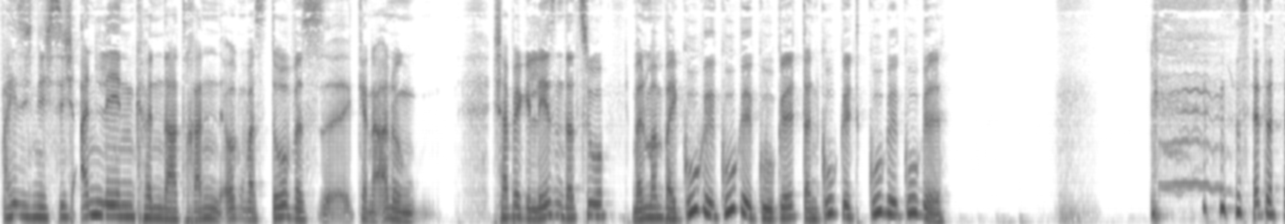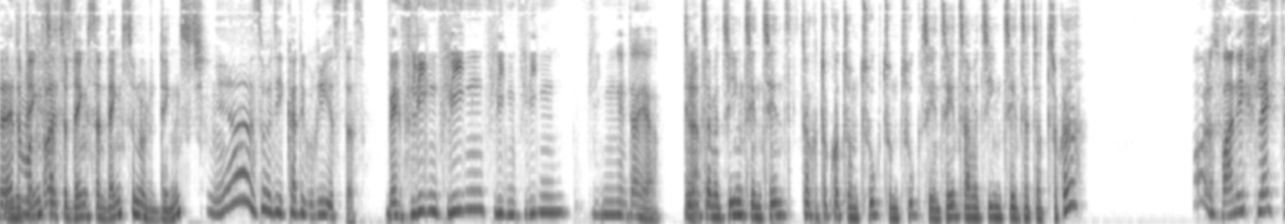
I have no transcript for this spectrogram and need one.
weiß ich nicht, sich anlehnen können da dran, irgendwas doofes, äh, keine Ahnung. Ich habe ja gelesen dazu, wenn man bei Google Google googelt, dann googelt Google Google. das hätte, Wenn hätte du denkst, dass du denkst, dann denkst du nur, du denkst. Ja, so die Kategorie ist das. Wenn Fliegen, Fliegen, Fliegen, Fliegen, Fliegen hinterher. Zehn Ja. Zahn mit Siegen, zehn Zehn Zucker, Zucker zum Zug, zum Zug, zehn Zehn Zahn mit Siegen, zehn Zehn Zucker. Oh, das war nicht schlecht.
